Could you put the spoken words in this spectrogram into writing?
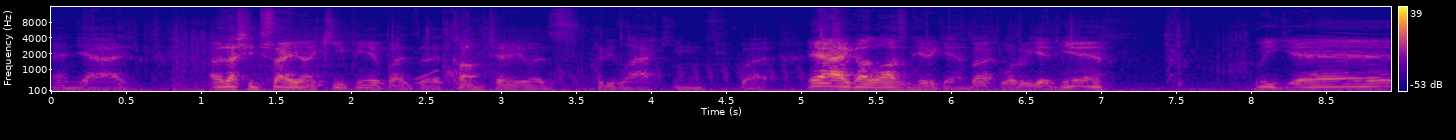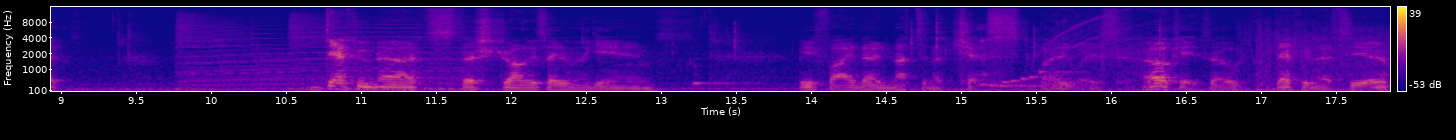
and yeah, I, I was actually deciding on keeping it, but the commentary was pretty lacking. But yeah, I got lost in here again. But what do we get in here? We get Deku Nuts, the strongest item in the game. We find our nuts in a chest. But anyways, okay, so Deku Nuts here.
